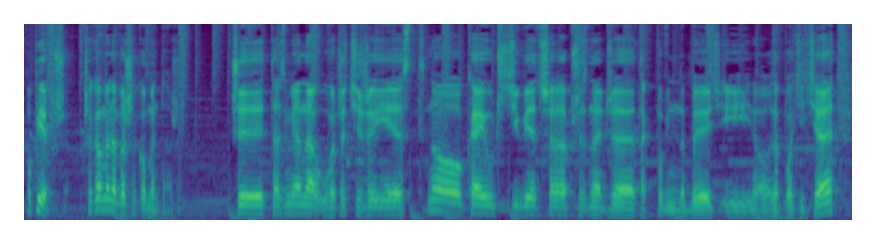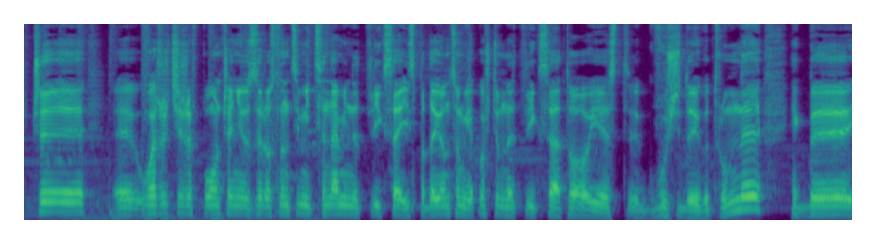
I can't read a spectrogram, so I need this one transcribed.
po pierwsze, czekamy na wasze komentarze. Czy ta zmiana uważacie, że jest, no okej, okay, uczciwie, trzeba przyznać, że tak powinno być i no zapłacicie? Czy y, uważacie, że w połączeniu z rosnącymi cenami Netflixa i spadającą jakością Netflixa to jest gwóźdź do jego trumny? Jakby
